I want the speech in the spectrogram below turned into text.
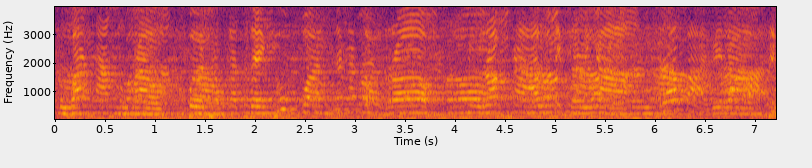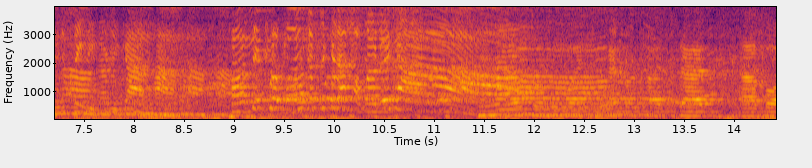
หมู่บ้านช้างของเราเปิดทำการแสดงทุกวันนะคะสองรอบคือรอบเช้า 10นาฬิการอบบ่ายเวลา 14นาฬิกาค่ะขอเสียงปรบมือกับนักกีฬาของเราด้วยค่ะ We also would like to advertise that uh, for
